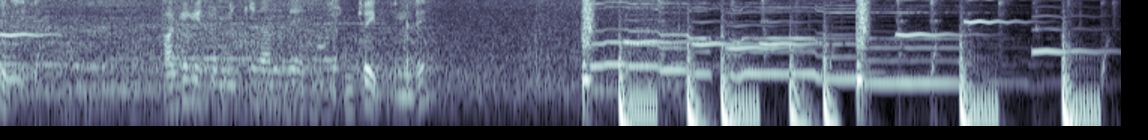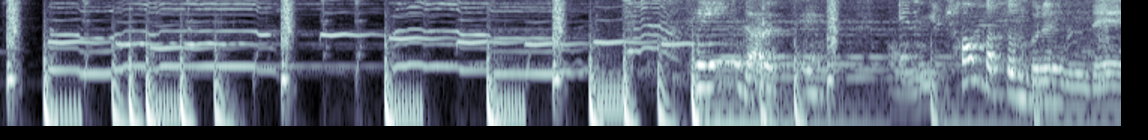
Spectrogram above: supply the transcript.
그치? 가격이 좀 있긴 한데 진짜 이쁜데? 스테인 가르텐 어, 여기 처음 봤던 브랜드인데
